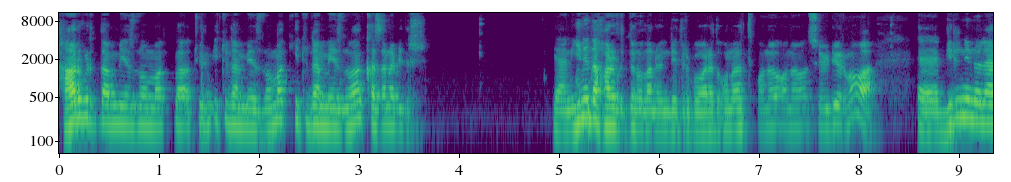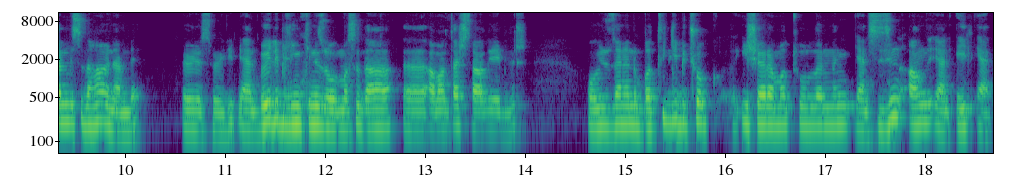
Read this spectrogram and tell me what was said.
Harvard'dan mezun olmakla atıyorum İTÜ'den mezun olmak, İTÜ'den mezun olan kazanabilir. Yani yine de Harvard'dan olan öndedir bu arada. Ona ona ona söylüyorum ama e, birinin önermesi daha önemli. Öyle söyleyeyim. Yani böyle bir linkiniz olması daha e, avantaj sağlayabilir. O yüzden hani Batı gibi çok iş arama tool'larının yani sizin anlı yani, el, yani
